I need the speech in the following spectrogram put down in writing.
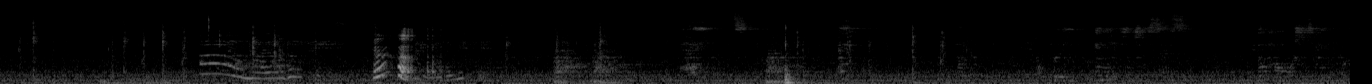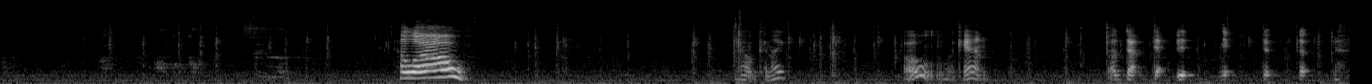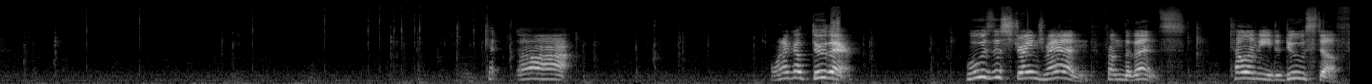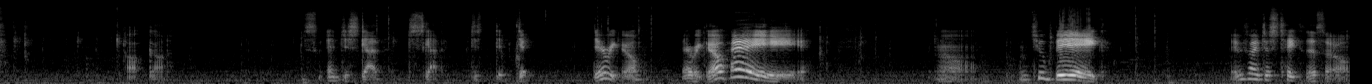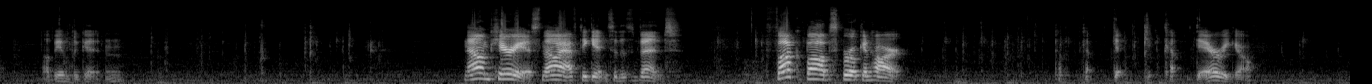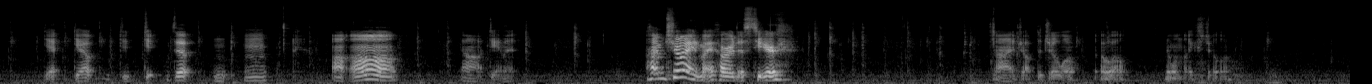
Oh, my old office. Oh. I rather miss it. Hello? Oh, can I? Oh, I can. Uh, da, da, uh, da, da, da. Can, ah! I want to go through there. Who is this strange man from the vents telling me to do stuff? Oh God! Just, I just got, just got, just dip, dip. There we go. There we go. Hey! Oh, I'm too big. Maybe if I just take this out, I'll be able to get in. Now I'm curious. Now I have to get into this vent. Fuck Bob's broken heart. Come, come, d- d- come. There we go. Yep, yep. d- mm-mm. Uh-uh. Aw, damn it. I'm trying my hardest here. Ah, I dropped the jello. Oh well. No one likes jello.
